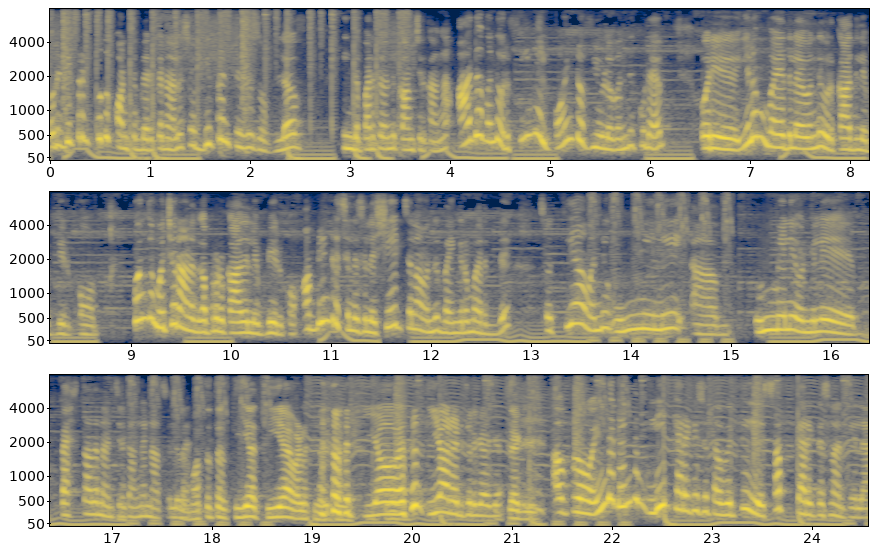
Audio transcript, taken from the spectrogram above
ஒரு டிஃப்ரெண்ட் புது கான்செப்ட் இருக்கிறனால so different faces of love இந்த படத்தை வந்து காமிச்சிருக்காங்க. அது வந்து ஒரு ஃபீமேல் பாயிண்ட் ஆஃப் வியூவில் வந்து கூட ஒரு இளம் வயதுல வந்து ஒரு காதல் எப்படி இருக்கும்? கொஞ்சம் மெச்சூர் ஆனதுக்கு அப்புறம் ஒரு காதல் எப்படி இருக்கும்? அப்படின்ற சில சில ஷேட்ஸ் எல்லாம் வந்து பயங்கரமா இருந்தது. ஸோ தியா வந்து உண்மையிலே உண்மையிலே உண்மையிலே பெஸ்டா தான் நடிச்சிருக்காங்கன்னு நான் சொல்லுவேன். மொத்தத்தில் தீயா தீயா தியா தியா நடிச்சிருக்காங்க. அப்புறம் இந்த ரெண்டு லீட் கேரக்டர்ஸை தவிர்த்து சப் கேரக்டர்ஸ்லாம் இருக்குல்ல.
